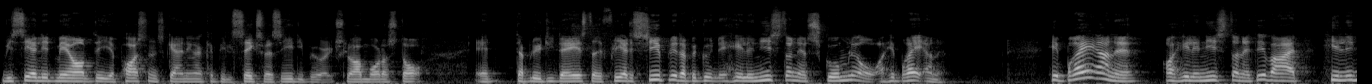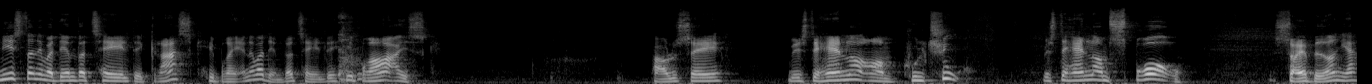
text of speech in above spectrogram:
vi ser lidt mere om det i Apostlenes Gerninger, kapitel 6, vers 1. I behøver ikke slå om, hvor der står, at der blev de dage stadig flere disciple, der begyndte hellenisterne at skumle over hebræerne. Hebræerne og hellenisterne, det var, at hellenisterne var dem, der talte græsk, hebræerne var dem, der talte hebraisk. Paulus sagde, hvis det handler om kultur, hvis det handler om sprog, så er jeg bedre end jer.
